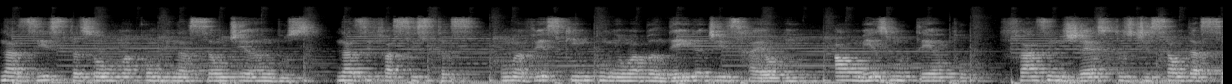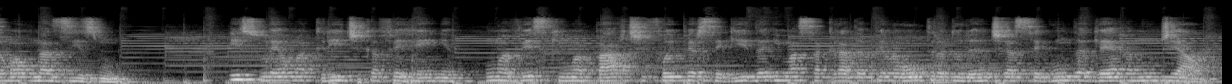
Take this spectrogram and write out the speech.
nazistas ou uma combinação de ambos, nazifascistas, uma vez que empunham a bandeira de Israel e, ao mesmo tempo, fazem gestos de saudação ao nazismo. Isso é uma crítica ferrenha, uma vez que uma parte foi perseguida e massacrada pela outra durante a Segunda Guerra Mundial.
